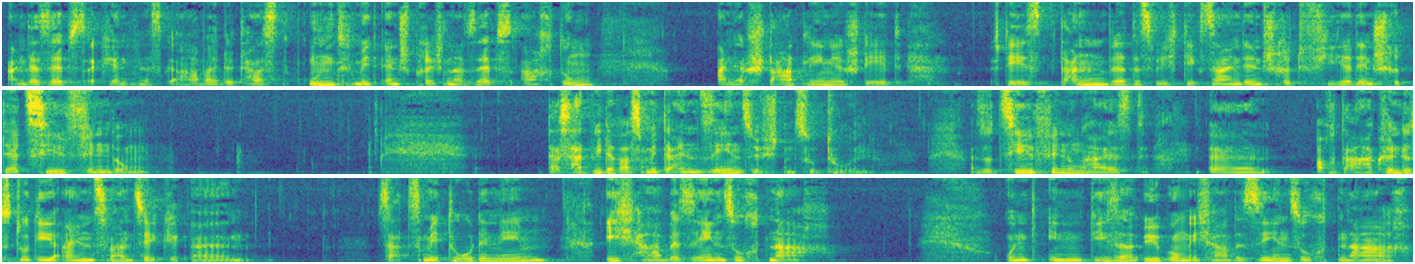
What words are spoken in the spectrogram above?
an der Selbsterkenntnis gearbeitet hast und mit entsprechender Selbstachtung an der Startlinie steht, stehst, dann wird es wichtig sein, den Schritt 4, den Schritt der Zielfindung das hat wieder was mit deinen Sehnsüchten zu tun. Also Zielfindung heißt, äh, auch da könntest du die 21 äh, Satzmethode nehmen. Ich habe Sehnsucht nach. Und in dieser Übung, ich habe Sehnsucht nach,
